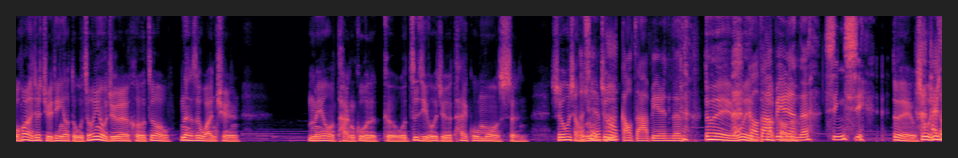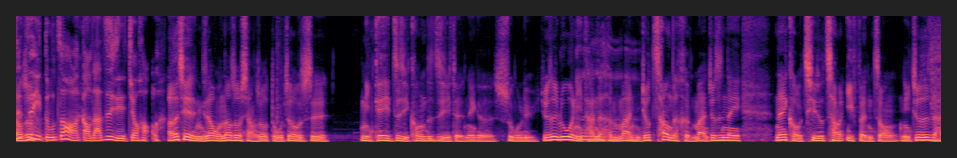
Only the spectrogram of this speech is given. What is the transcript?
我后来就决定要独奏，因为我觉得合奏那个是完全没有弹过的歌，我自己会觉得太过陌生，所以我想说，而且怕搞砸别人的，对，我也 搞砸别人的心血。对，所以我就想说自己独奏好了，搞砸自己就好了。而且你知道，我那时候想说独奏是。你可以自己控制自己的那个速率，就是如果你弹的很慢，嗯、你就唱的很慢，就是那那一口气就唱一分钟，你就是在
